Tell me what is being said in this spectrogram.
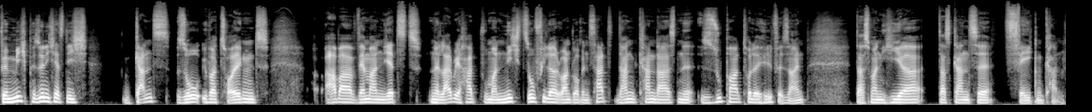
Für mich persönlich jetzt nicht ganz so überzeugend. Aber wenn man jetzt eine Library hat, wo man nicht so viele Round Robins hat, dann kann das eine super tolle Hilfe sein, dass man hier das Ganze faken kann.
